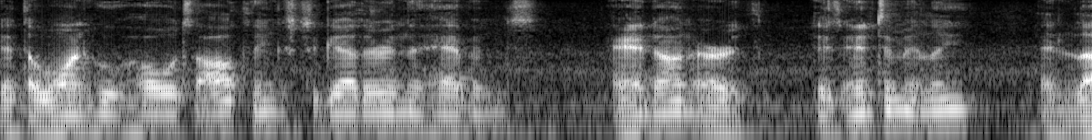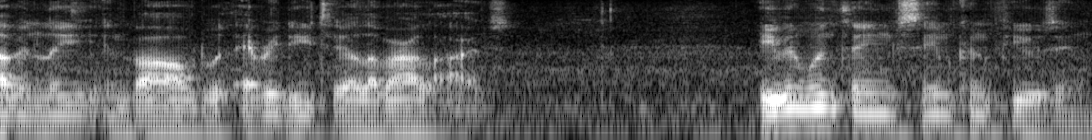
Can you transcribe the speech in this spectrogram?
Yet the one who holds all things together in the heavens and on earth is intimately and lovingly involved with every detail of our lives. Even when things seem confusing,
